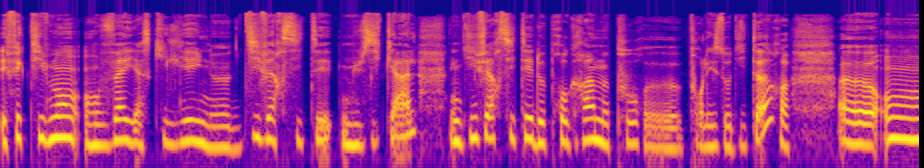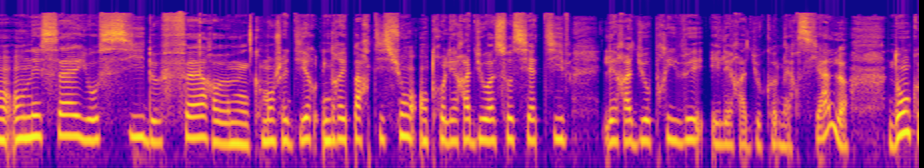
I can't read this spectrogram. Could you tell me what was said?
Effectivement, on veille à ce qu'il y ait une diversité musicale, une diversité de programmes pour euh, pour les auditeurs. Euh, on, on, essaye aussi de faire, euh, comment je vais dire, une répartition entre les radios associatives, les radios privées et les radios commerciales. Donc,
